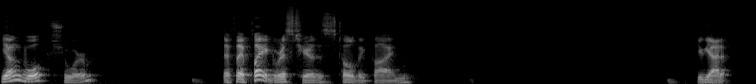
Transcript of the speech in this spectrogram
Young Wolf, sure. If they play a Grist here, this is totally fine. You got it.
